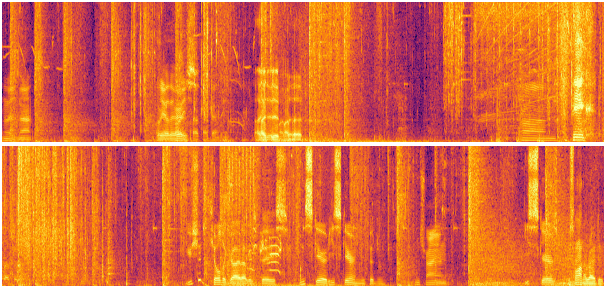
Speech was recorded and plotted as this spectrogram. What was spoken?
No, there's not. Oh yeah, there Body is. Shot that guy. I, did, my bad. Run. Um, Pink. You should kill the guy that was base. I'm scared. He's scaring me, Pigeon. I'm trying. He scares me. There's one on the right, dude.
